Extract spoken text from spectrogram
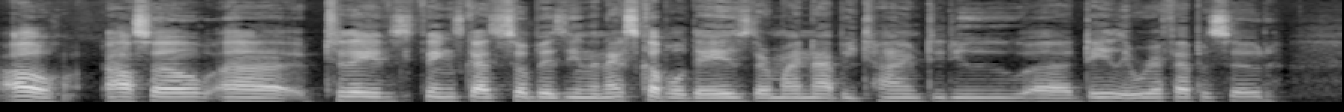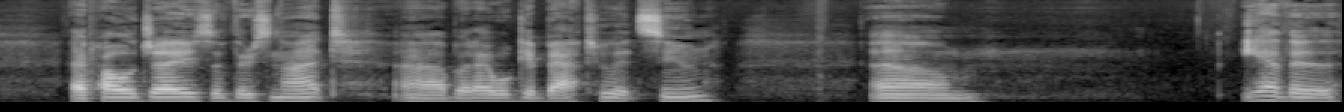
Oh, also, uh, today's things got so busy in the next couple of days, there might not be time to do a daily riff episode. I apologize if there's not, uh, but I will get back to it soon. Um, yeah, the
